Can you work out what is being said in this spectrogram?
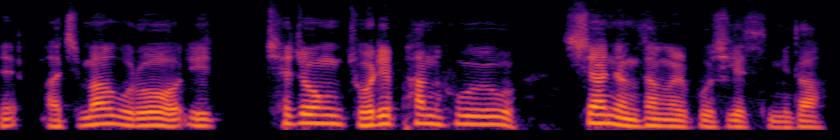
네, 마지막으로 이 최종 조립한 후 시연 영상을 보시겠습니다.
